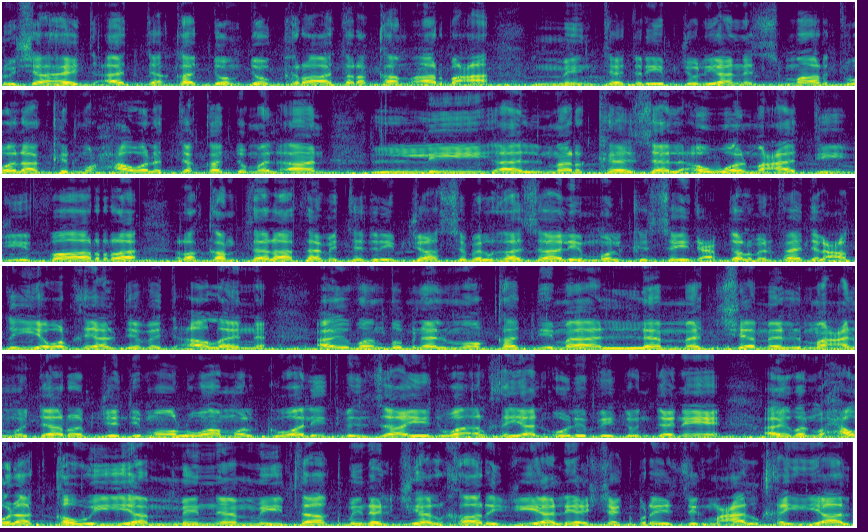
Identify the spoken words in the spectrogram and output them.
نشاهد التقدم دوكرات رقم أربعة من تدريب جوليان سمارت ولكن محاولة تقدم الآن للمركز الأول مع دي جي فار. رقم ثلاثة من تدريب جاسم الغزالي ملك السيد عبد الله بن فهد العطية والخيال ديفيد ألين أيضا ضمن المقدمة لمة شمل مع المدرب جدي مول وملك وليد بن زايد والخيال أوليفي دونداني أيضا محاولات قوية من ميثاق من الجهة الخارجية لأشك بريسنج مع الخيال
